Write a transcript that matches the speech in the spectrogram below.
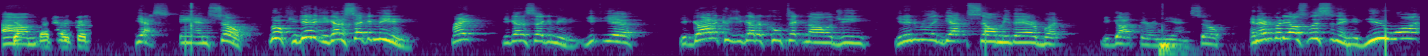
Um, yeah, that's good. Yes. And so look, you did it. You got a second meeting, right? You got a second meeting. You, you you got it because you got a cool technology. You didn't really get sell me there, but you got there in the end. So, and everybody else listening, if you want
